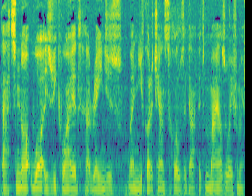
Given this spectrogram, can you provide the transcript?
that's not what is required at Rangers when you've got a chance to close the gap. It's miles away from it.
